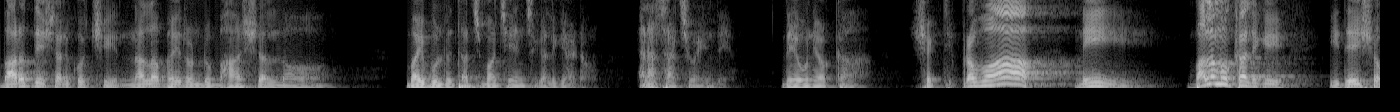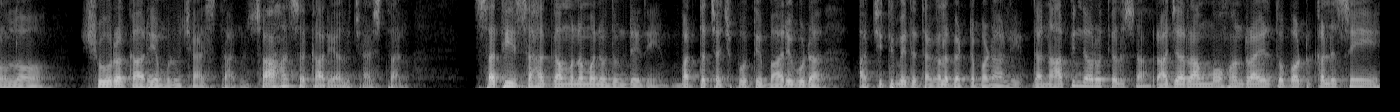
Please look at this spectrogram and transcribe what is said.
భారతదేశానికి వచ్చి నలభై రెండు భాషల్లో బైబిల్ని తర్జుమా చేయించగలిగాడు. ఎలా సాధ్యమైంది? దేవుని యొక్క శక్తి. ప్రభా నీ బలము కలిగి ఈ దేశంలో శూర కార్యములు చేస్తాను సాహస కార్యాలు చేస్తాను. సతీ సహగమనం అనేది ఉండేది. భర్త చచ్చిపోతే భార్య కూడా ఆ చితి మీద తగలబెట్టబడాలి. దాన్ని ఆపింది ఎవరో తెలుసా? రాజా రామ్మోహన్ రాయలతో పాటు కలిసి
